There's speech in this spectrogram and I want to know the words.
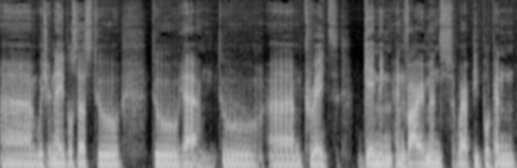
uh, which enables us to to yeah to um, create gaming environments where people can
